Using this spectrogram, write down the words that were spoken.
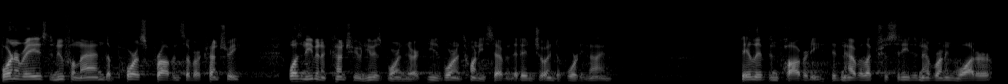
Born and raised in Newfoundland, the poorest province of our country, wasn't even a country when he was born there. He was born in 27. They didn't join to 49. They lived in poverty, didn't have electricity, didn't have running water,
